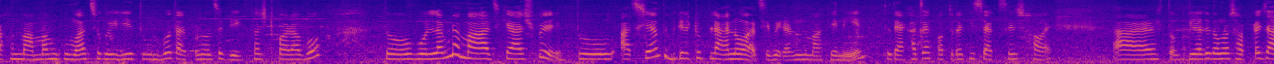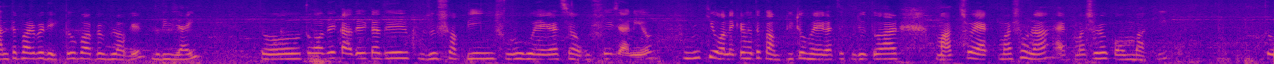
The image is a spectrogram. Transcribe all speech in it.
এখন মাম্মাম ঘুমাচ্ছে, ওকে গিয়ে তুলবো। তারপর হচ্ছে ব্রেকফাস্ট করাবো। তো বললাম না, মা আজকে আসবে। তো আজকে না তো বিকেলে একটু প্ল্যানও আছে বেরানোর মাকে নিয়ে। তো দেখা যাক কতটা কি সাকসেস হয়। আর তো বিরাতে তোমরা সবটাই জানতে পারবে, দেখতেও পারবে ব্লগে যদি যাই। তো তোমাদের কাদের কাদের পুজোর শপিং শুরু হয়ে গেছে অবশ্যই জানিও। শুরু কি অনেকের হয়তো কমপ্লিটও হয়ে গেছে পুজো তো, আর মাত্র এক মাসও না, এক মাসেরও কম বাকি। তো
